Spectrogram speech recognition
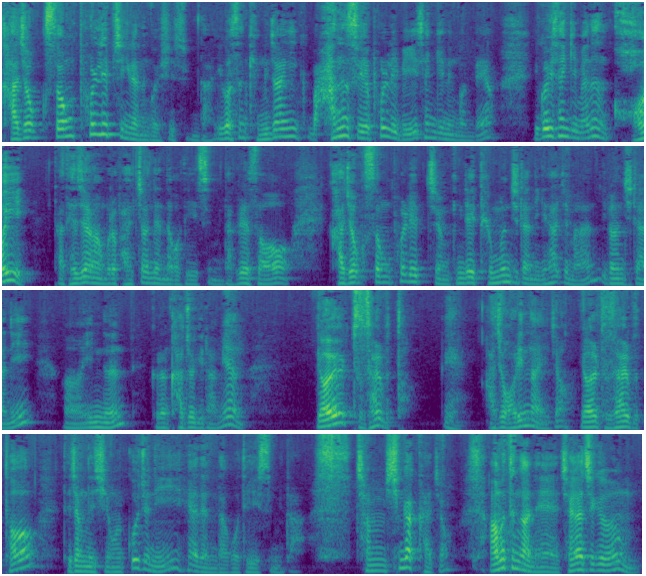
가족성 폴립증이라는 것이 있습니다. 이것은 굉장히 많은 수의 폴립이 생기는 건데요. 이것이 생기면은 거의 다 대장암으로 발전된다고 되어 있습니다. 그래서 가족성 폴립증 굉장히 드문 질환이긴 하지만 이런 질환이 어, 있는 그런 가족이라면 12살부터 예, 아주 어린 나이죠. 12살부터 대장 내시경을 꾸준히 해야 된다고 되어 있습니다. 참 심각하죠. 아무튼 간에 제가 지금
